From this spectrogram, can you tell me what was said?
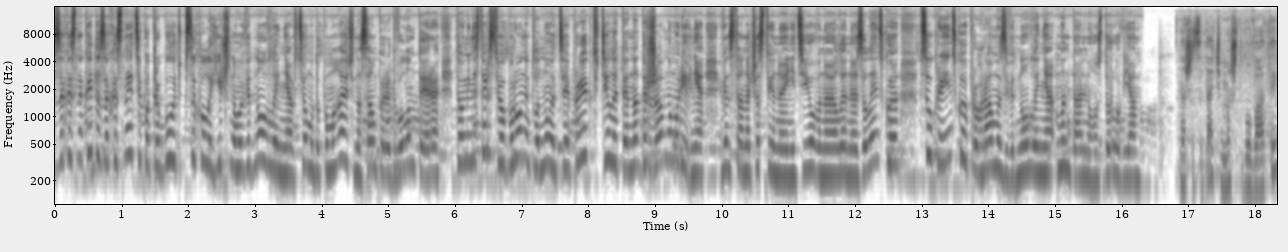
Захисники та захисниці потребують психологічного відновлення. В цьому допомагають насамперед волонтери. Та у міністерстві оборони планують цей проєкт втілити на державному рівні. Він стане частиною ініційованої Оленою Зеленською всеукраїнської програми з відновлення ментального здоров'я. Наша задача масштабувати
